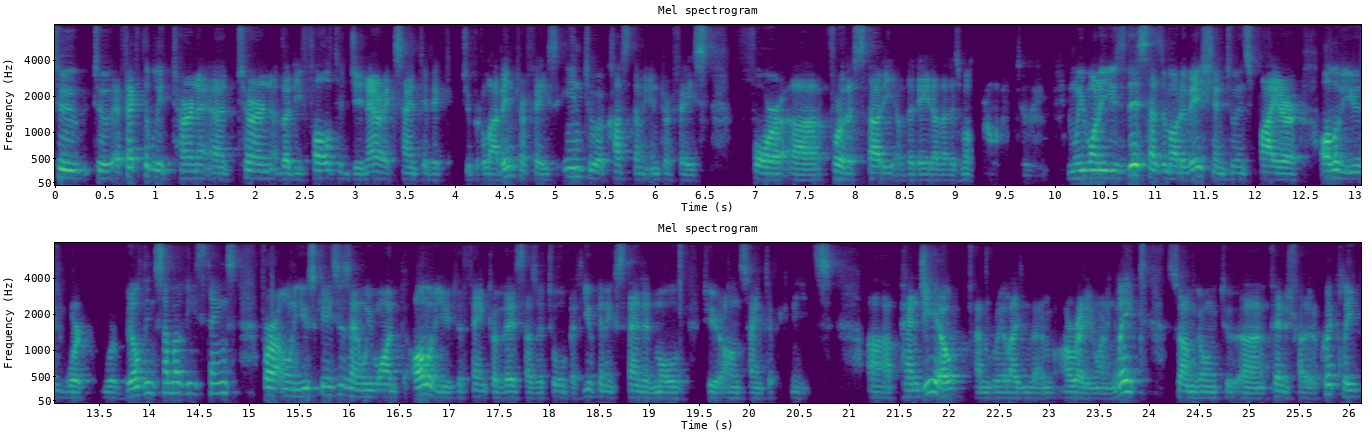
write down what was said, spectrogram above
to, to effectively turn, uh, turn the default generic scientific JupyterLab interface into a custom interface for, uh, for the study of the data that is most relevant to them. And we want to use this as a motivation to inspire all of you. We're, we're building some of these things for our own use cases, and we want all of you to think of this as a tool that you can extend and mold to your own scientific needs uh, Pangeo, I'm realizing that I'm already running late, so I'm going to uh, finish rather quickly.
